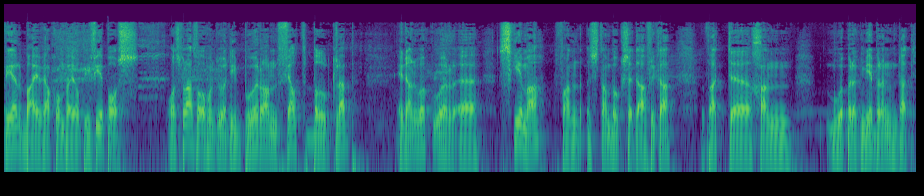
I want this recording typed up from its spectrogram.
weer, baie welkom by op die Veepos. Ons praat vanoggend oor die Boran Veldbul Klub en dan ook oor 'n uh, skema van Stambok Suid-Afrika wat uh, gaan hopelik meebring dat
